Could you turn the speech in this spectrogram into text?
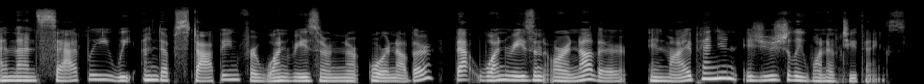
and then sadly we end up stopping for one reason or another, that one reason or another, in my opinion, is usually one of two things.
